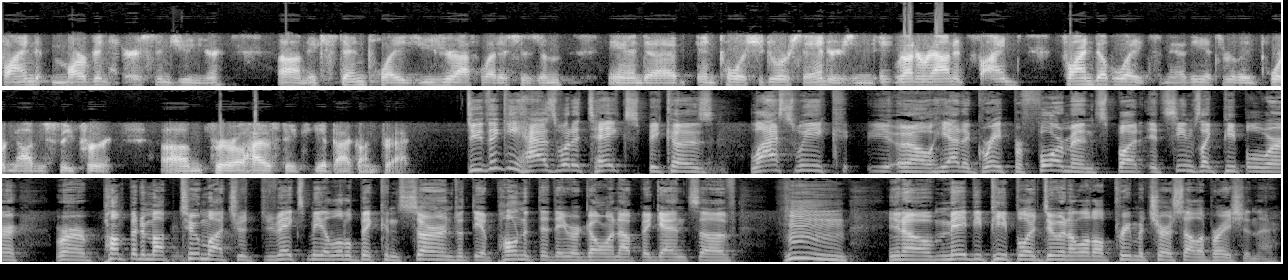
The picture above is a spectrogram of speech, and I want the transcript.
Find Marvin Harrison Jr. Um, extend plays, use your athleticism, and uh, and pull a Shedeur Sanders and, and run around and find find double eights. I mean, I think it's really important, obviously, for um, for Ohio State to get back on track. Do you think he has what it takes? Because last week, you know, he had a great performance, but it seems like people were were pumping him up too much, which makes me a little bit concerned with the opponent that they were going up against. Of hmm, you know, maybe people are doing a little premature celebration there.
